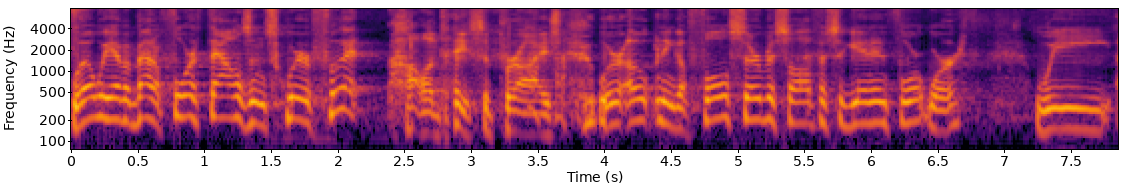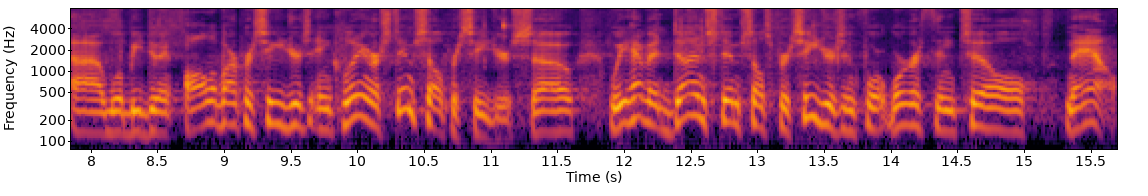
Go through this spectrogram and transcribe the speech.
Well, we have about a 4,000 square foot holiday surprise. We're opening a full service office again in Fort Worth we uh, will be doing all of our procedures, including our stem cell procedures. So we haven't done stem cells procedures in Fort Worth until now.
